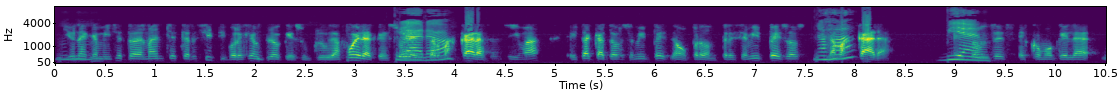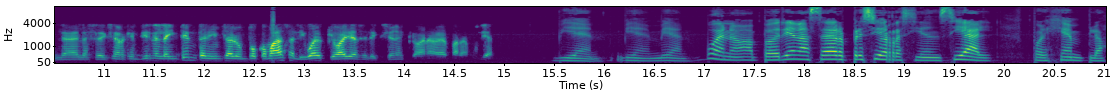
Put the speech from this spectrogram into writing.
y una camiseta del Manchester City, por ejemplo, que es un club de afuera, que suele estar más caras encima, está 14 mil pesos, no, perdón, 13 mil pesos, la más cara. Bien. Entonces es como que la, la, la, selección argentina la intentan inflar un poco más, al igual que varias selecciones que van a ver para el Mundial. Bien, bien, bien. Bueno, podrían hacer precio residencial, por ejemplo.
